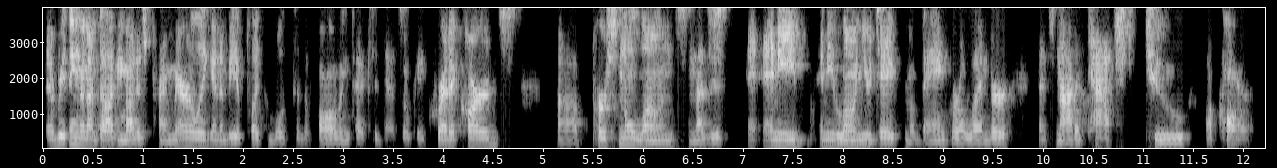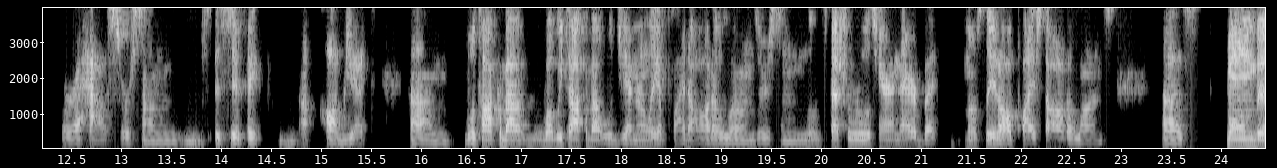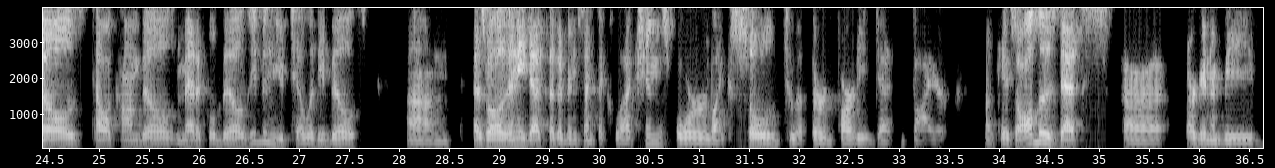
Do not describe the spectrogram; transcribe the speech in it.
everything that I'm talking about is primarily going to be applicable to the following types of debts. Okay, credit cards, uh, personal loans, and that's just any any loan you take from a bank or a lender that's not attached to a car or a house or some specific uh, object. Um, we'll talk about what we talk about will generally apply to auto loans. There's some special rules here and there, but mostly it all applies to auto loans. Uh, phone bills, telecom bills, medical bills, even utility bills, um, as well as any debts that have been sent to collections or like sold to a third party debt buyer. Okay, so all those debts uh, are going to be,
